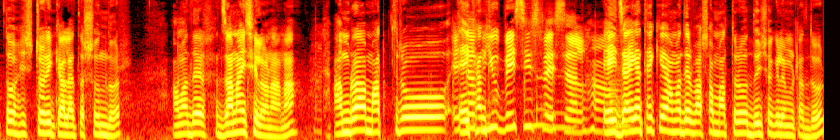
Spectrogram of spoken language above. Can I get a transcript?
এত হিস্টোরিক্যাল এত সুন্দর আমাদের জানাই ছিল না না? আমরা মাত্র এইখান special, এই জায়গা থেকে আমাদের বাসা মাত্র দুইশো কিলোমিটার দূর।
